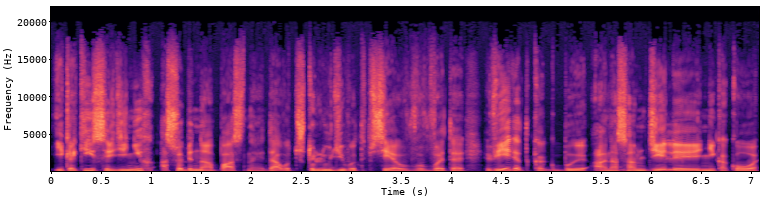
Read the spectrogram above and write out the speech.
и какие среди них особенно опасные, да, вот что люди вот все в, в это верят, как бы, а на самом деле никакого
